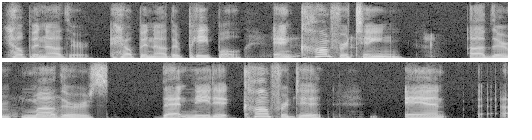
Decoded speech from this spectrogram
helping other helping other people and comforting other mothers that needed comforted and uh,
